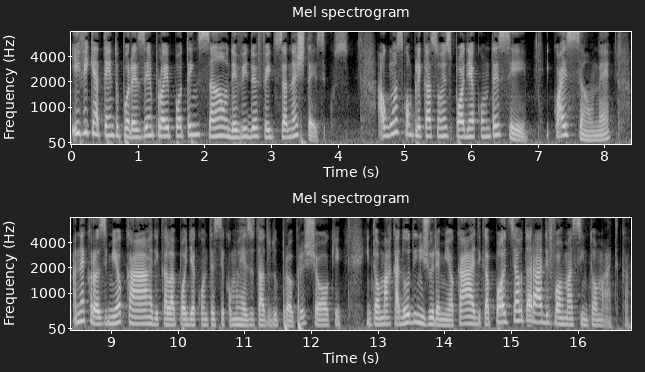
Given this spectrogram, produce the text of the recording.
E fique atento, por exemplo, à hipotensão devido a efeitos anestésicos. Algumas complicações podem acontecer. E quais são, né? A necrose miocárdica, ela pode acontecer como resultado do próprio choque. Então, o marcador de injúria miocárdica pode se alterar de forma assintomática.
